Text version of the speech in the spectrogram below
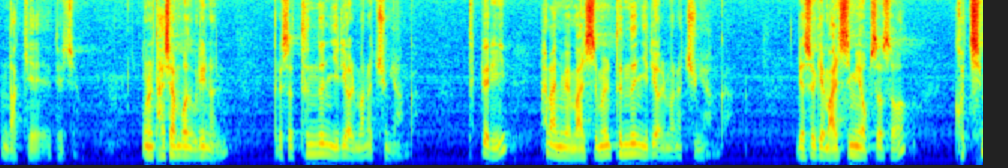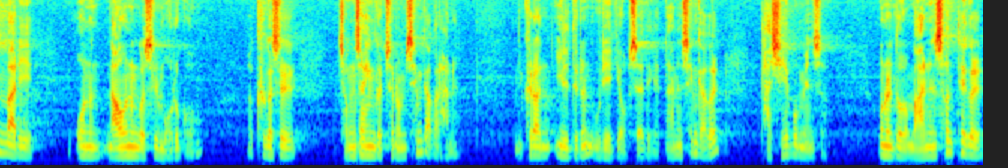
낳게 되죠. 오늘 다시 한번 우리는 그래서 듣는 일이 얼마나 중요한가. 특별히 하나님의 말씀을 듣는 일이 얼마나 중요한가. 내 속에 말씀이 없어서 거친 말이 오는 나오는 것을 모르고 그것을 정상인 것처럼 생각을 하는 그런 일들은 우리에게 없어야 되겠다 하는 생각을 다시 해보면서 오늘도 많은 선택을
